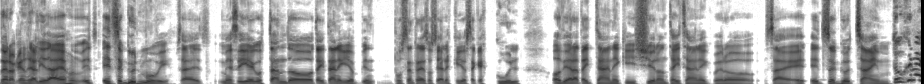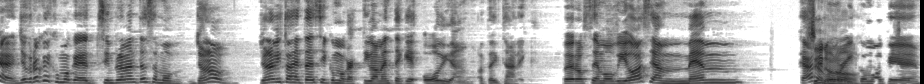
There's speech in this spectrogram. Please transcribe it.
Pero que en realidad es un, it's, it's a good movie. O sea, me sigue gustando Titanic. Yo puse en redes sociales que yo sé que es cool odiar a Titanic y shit on Titanic, pero, o sea, it- it's a good time. ¿Tú crees? Yo creo que es como que simplemente se mov... Yo no, yo no he visto a gente decir como que activamente que odian a Titanic, pero se movió hacia mem Sí, no, category, no. como que...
